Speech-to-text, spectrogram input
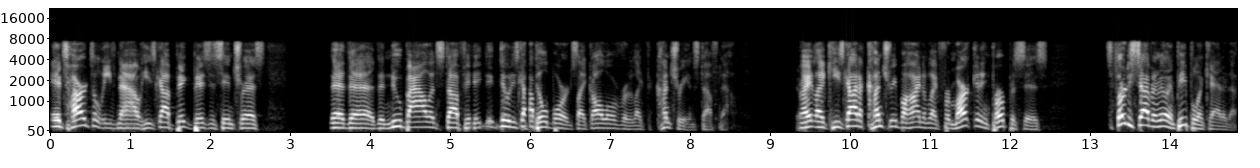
It's hard to leave now. He's got big business interests. The the the New Balance stuff, it- it- dude. He's got billboards like all over like the country and stuff now, right? Like he's got a country behind him. Like for marketing purposes, it's 37 million people in Canada.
